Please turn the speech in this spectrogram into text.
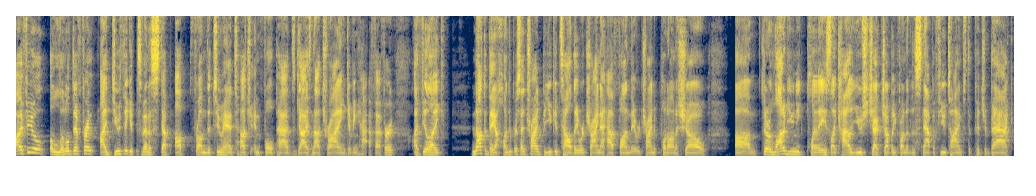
I feel a little different. I do think it's been a step up from the two hand touch and full pads, guys not trying, giving half effort. I feel like, not that they 100% tried, but you could tell they were trying to have fun. They were trying to put on a show. Um, there are a lot of unique plays, like Kyle Juszczyk jumping in front of the snap a few times to pitch it back.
